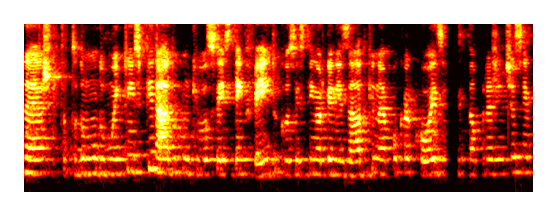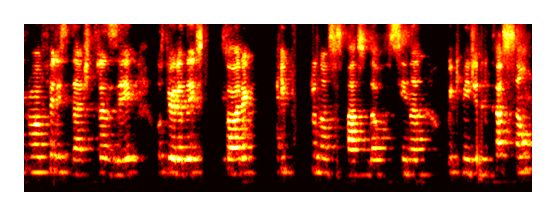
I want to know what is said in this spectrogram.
Né? Acho que está todo mundo muito inspirado com o que vocês têm feito, o que vocês têm organizado, que não é pouca coisa. Então, para a gente é sempre uma felicidade trazer o Teoria da História aqui para o nosso espaço da oficina Wikimedia Educação.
